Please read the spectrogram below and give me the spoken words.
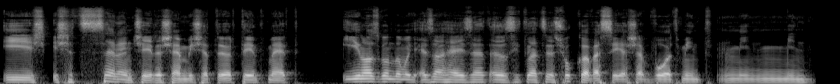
és, és hát szerencsére semmi se történt, mert én azt gondolom, hogy ez a helyzet, ez a szituáció sokkal veszélyesebb volt, mint, mint, mint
